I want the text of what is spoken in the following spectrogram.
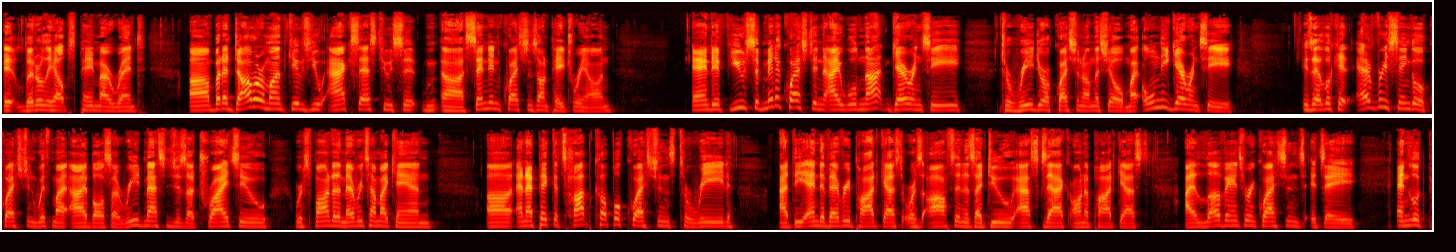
It literally helps pay my rent. Uh, but a dollar a month gives you access to uh, send in questions on Patreon. And if you submit a question, I will not guarantee to read your question on the show. My only guarantee is I look at every single question with my eyeballs. I read messages. I try to respond to them every time I can. Uh, and I pick the top couple questions to read at the end of every podcast or as often as I do Ask Zach on a podcast. I love answering questions. It's a, and look,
